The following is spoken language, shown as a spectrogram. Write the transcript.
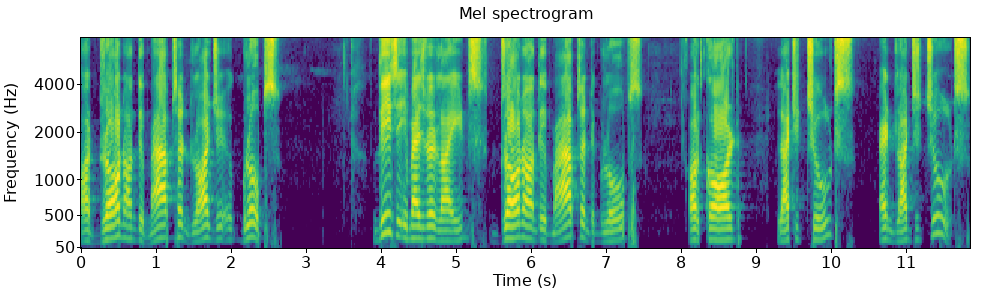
are drawn on the maps and large uh, globes. These imaginary lines drawn on the maps and globes are called latitudes and longitudes.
